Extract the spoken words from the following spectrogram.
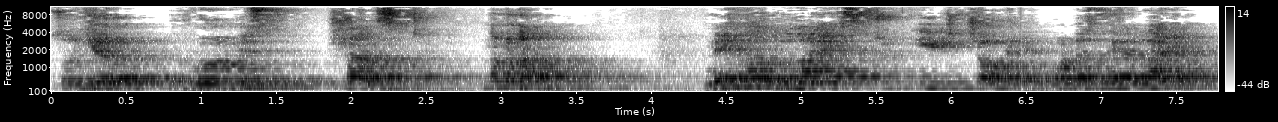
So here the verb is transitive. Number nine. Neha likes to eat chocolate. What does Neha like?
